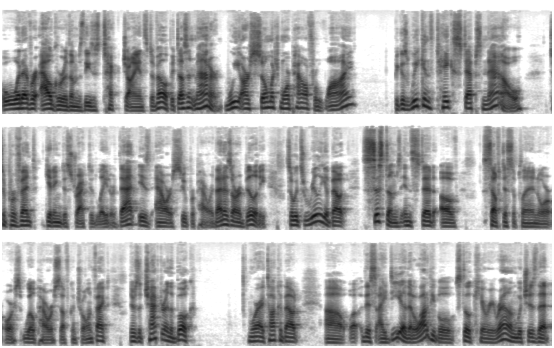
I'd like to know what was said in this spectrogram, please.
Whatever algorithms these tech giants develop, it doesn't matter. We are so much more powerful. Why? Because we can take steps now to prevent getting distracted later. That is our superpower. That is our ability. So it's really about systems instead of self discipline or, or willpower, self control. In fact, there's a chapter in the book where I talk about uh, this idea that a lot of people still carry around, which is that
